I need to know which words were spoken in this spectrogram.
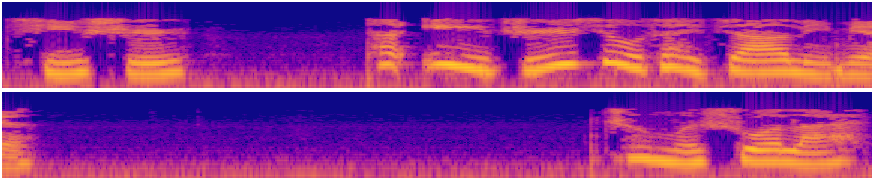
其实他一直就在家里面。这么说来，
